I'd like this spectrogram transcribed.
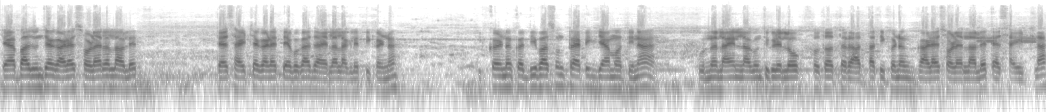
त्या बाजूंच्या गाड्या सोडायला लावलेत त्या साईडच्या गाड्या त्या बघा जायला लागल्या तिकडनं. तिकडनं कधीपासून ट्रॅफिक जाम होती ना पूर्ण लाईन लागून तिकडे लोक होतं तर आता तिकडनं गाड्या सोडायला आल्या त्या साईडला.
